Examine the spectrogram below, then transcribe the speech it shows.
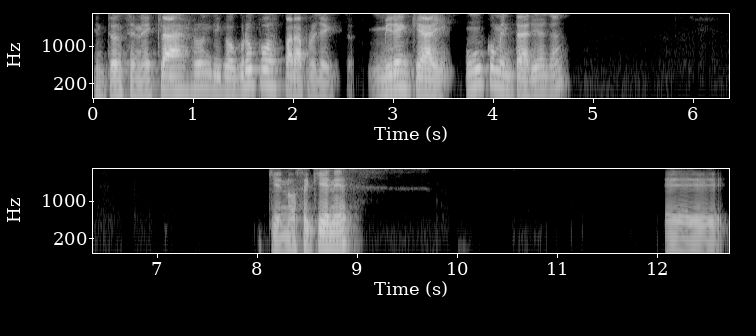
Entonces en el Classroom digo grupos para proyectos. Miren que hay un comentario acá. Que no sé quién es. Eh,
